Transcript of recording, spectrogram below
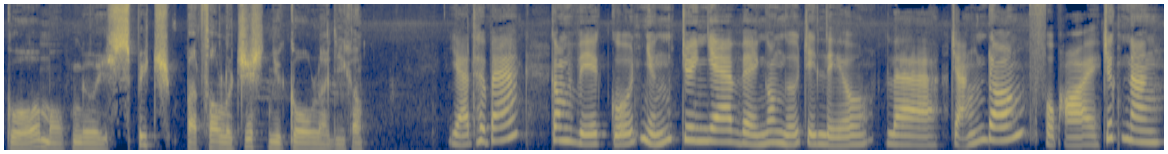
của một người speech pathologist như cô là gì không? Dạ thưa bác, công việc của những chuyên gia về ngôn ngữ trị liệu là chẩn đoán, phục hồi, chức năng,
